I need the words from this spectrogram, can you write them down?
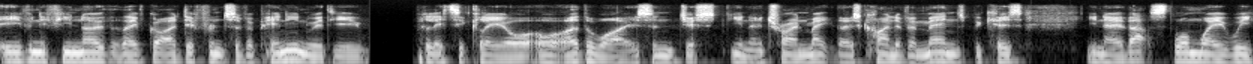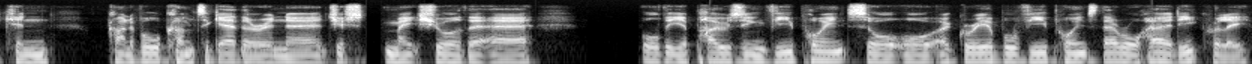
even if you know that they've got a difference of opinion with you politically or, or otherwise, and just, you know, try and make those kind of amends because, you know, that's one way we can kind of all come together and uh, just make sure that uh, all the opposing viewpoints or, or agreeable viewpoints, they're all heard equally.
